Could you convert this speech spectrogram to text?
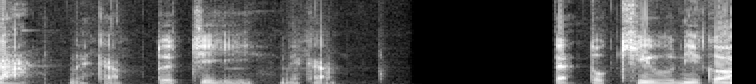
กาสนะครับตัว G นะครับ แต่ตัว Q นี่ก็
